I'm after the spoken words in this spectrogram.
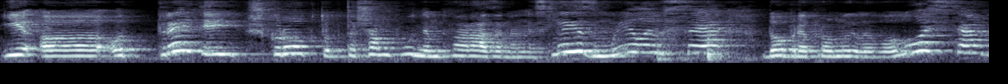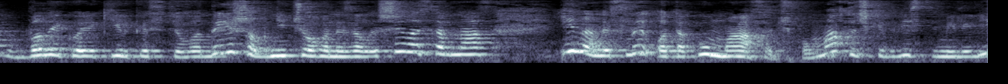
І е, от третій шкрок, тобто шампунем два рази нанесли, змили все, добре промили волосся великою кількістю води, щоб нічого не залишилося в нас. І нанесли отаку масочку. Масочки 200 мл.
